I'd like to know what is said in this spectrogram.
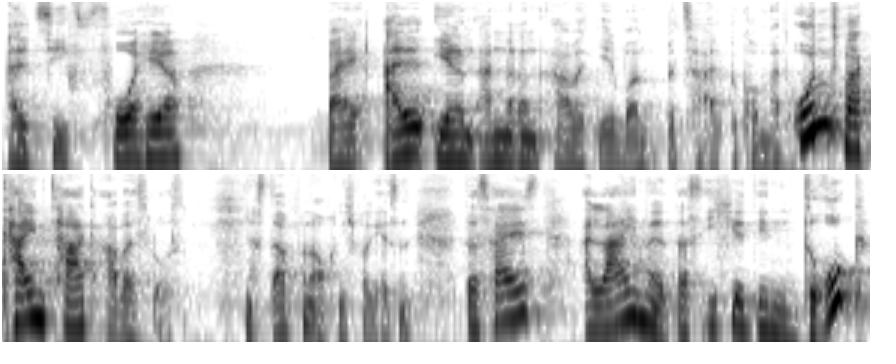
als sie vorher bei all ihren anderen Arbeitgebern bezahlt bekommen hat und war kein Tag arbeitslos. Das darf man auch nicht vergessen. Das heißt, alleine, dass ich ihr den Druck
